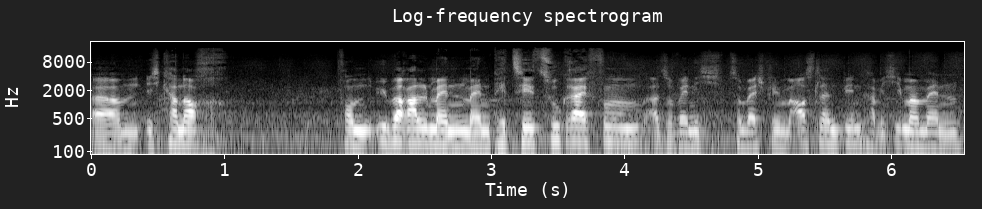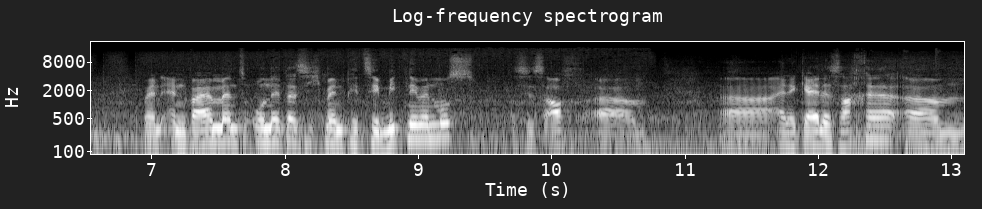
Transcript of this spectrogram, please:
Ähm, ich kann auch von überall meinen mein PC zugreifen. Also wenn ich zum Beispiel im Ausland bin, habe ich immer mein, mein Environment, ohne dass ich meinen PC mitnehmen muss. Das ist auch ähm, äh, eine geile Sache. Ähm,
